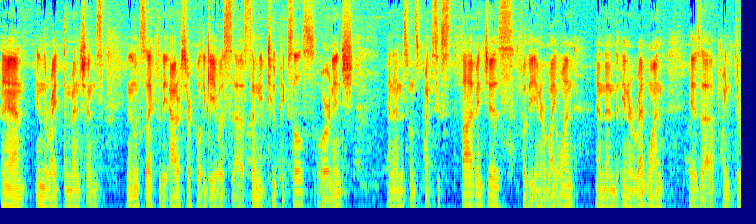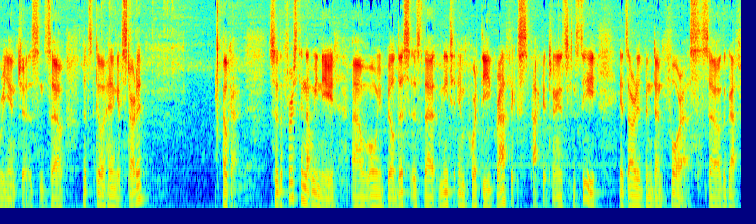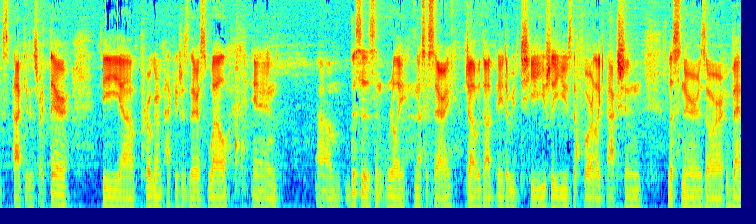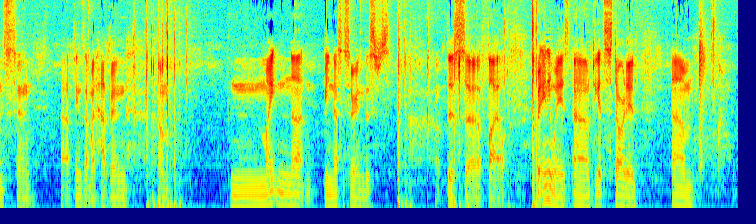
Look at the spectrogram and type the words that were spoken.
and in the right dimensions. And it looks like for the outer circle, they gave us uh, 72 pixels or an inch and then this one's 0.65 inches for the inner white one. And then the inner red one is uh, 0.3 inches. And so let's go ahead and get started. Okay. So the first thing that we need uh, when we build this is that we need to import the graphics package. And as you can see it's already been done for us. So the graphics package is right there. The uh, program package is there as well. And um, this isn't really necessary. Java.awt usually use it for like action listeners or events and uh, things that might happen. Um, might not be necessary in this this uh, file. But anyways, um, to get started, um,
